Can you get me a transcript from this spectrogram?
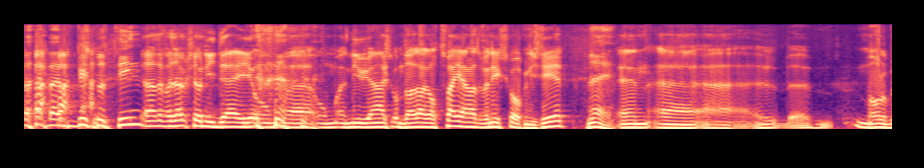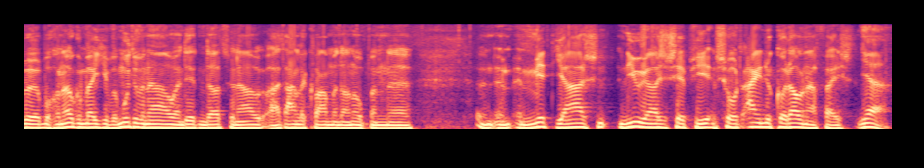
bij, bij Biesbloed 10. Ja, dat was ook zo'n idee om, eh, om een nieuwjaars... Omdat al twee jaar hadden we niks georganiseerd. Nee. En eh eh, eh, Molenburg begon ook een beetje... Wat moeten we nou? En dit en dat. Nou, uiteindelijk kwamen we dan op een, eh, een, een, een midjaars nieuwjaarsreceptie. Een soort einde coronafeest. Ja.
